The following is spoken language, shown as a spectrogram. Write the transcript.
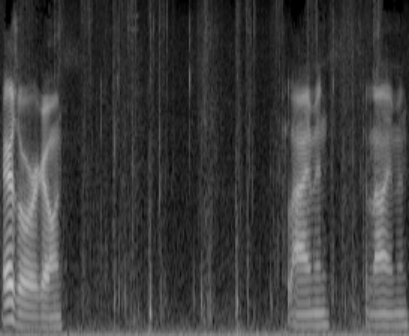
There's where we're going. Climbing, climbing.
